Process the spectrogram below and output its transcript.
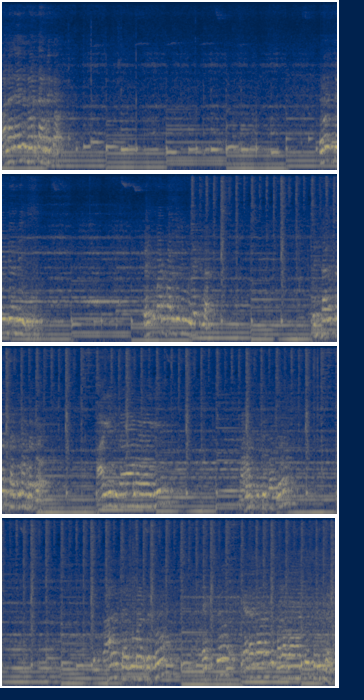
ಬಲಗೈನು ನೋಡ್ತಾ ಇರಬೇಕು. ಡೋಂಟ್ ಬೆಂಡ್ ಯೋರ್ ನೀಸ್ ಮಾಡಬಾರ್ದು ನಿಮ್ಮ ಲೆಗ್ನ ಎಷ್ಟಾಗುತ್ತೆ ಟಚ್ ಮಾಡಬೇಕು. ಹಾಗೆ ನಿಧಾನವಾಗಿ ಸಮಸ್ಥಿತಿ ಬಂದು ಕಾಲ ಟರ್ನ್ ಮಾಡಬೇಕು ನೆಕ್ಸ್ಟ್ ಎಡಗಾಲಕ್ಕೆ ಬಲಭಾಗಕ್ಕೆ ತಿರುಗಬೇಕು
